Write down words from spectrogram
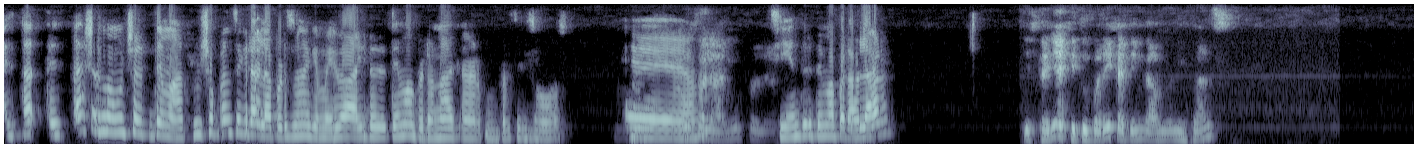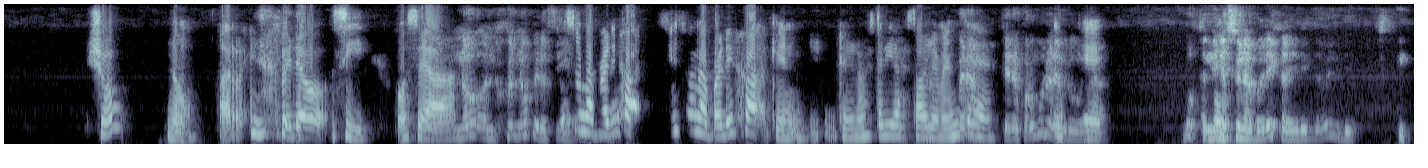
Está, te está yendo mucho el tema. Yo pensé que era la persona que me iba a ir de tema, pero nada que ver, me parece que sos vos. Me Eh, gusta hablar, me gusta hablar. Siguiente tema para hablar. ¿Dejarías que tu pareja tenga un OnlyFans? ¿Yo? No, arre, pero sí, o sea, No, no, no, pero sí. es una pareja, es una pareja que, que no estaría No, establemente, espera, te reformulo la eh, pregunta. ¿Vos tendrías una pareja directamente?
